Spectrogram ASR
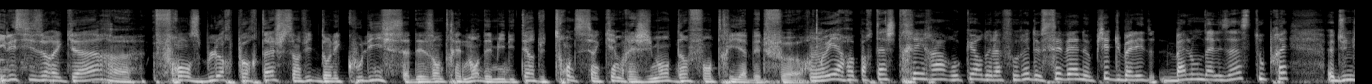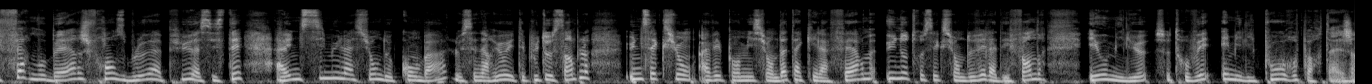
Il est 6h15. France Bleu Reportage s'invite dans les coulisses des entraînements des militaires du 35e régiment d'infanterie à Belfort. Oui, un reportage très rare au cœur de la forêt de Cévennes, au pied du ballon d'Alsace, tout près d'une ferme auberge. France Bleu a pu assister à une simulation de combat. Le scénario était plutôt simple. Une section avait pour mission d'attaquer la ferme, une autre section devait la défendre et au milieu se trouvait Émilie Pou, reportage.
